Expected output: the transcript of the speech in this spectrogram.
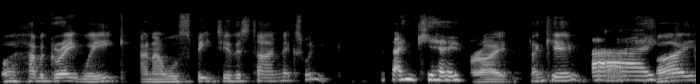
Well, have a great week and I will speak to you this time next week. thank you. All right. Thank you. Bye. Bye.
